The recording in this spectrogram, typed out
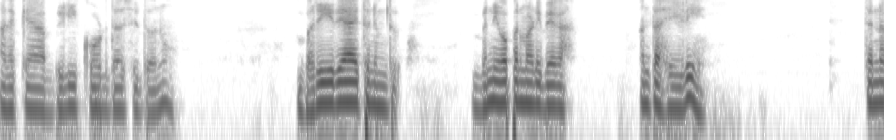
ಅದಕ್ಕೆ ಆ ಬಿಳಿ ಕೋಟ್ ಧರಿಸಿದ್ದವನು, ಬರೀ ಇದೇ ಆಯಿತು ನಿಮ್ಮದು ಬನ್ನಿ ಓಪನ್ ಮಾಡಿ ಬೇಗ, ಅಂತ ಹೇಳಿ ತನ್ನ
